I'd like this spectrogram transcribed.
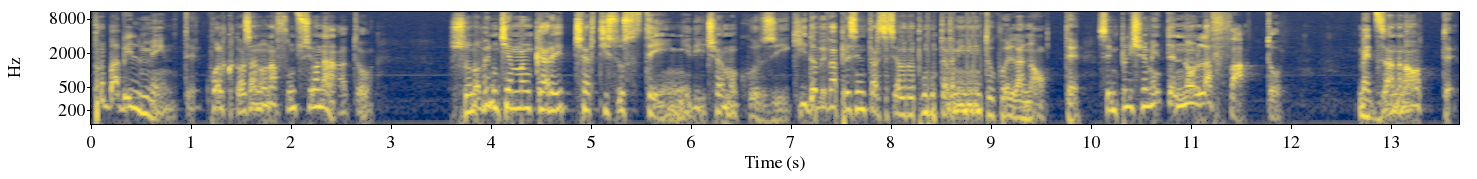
Probabilmente qualcosa non ha funzionato sono venuti a mancare certi sostegni, diciamo così. Chi doveva presentarsi all'appuntamento quella notte semplicemente non l'ha fatto. Mezzanotte,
